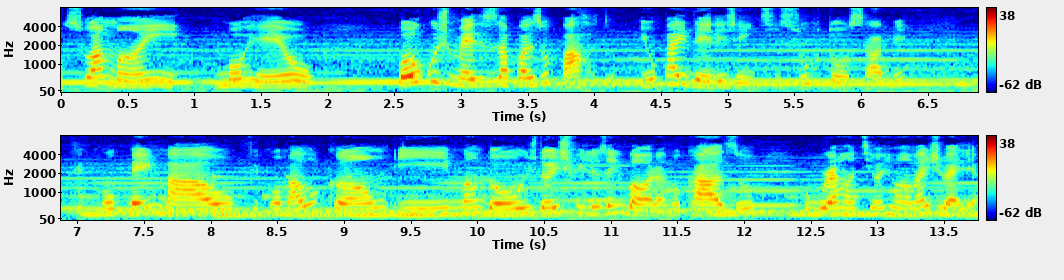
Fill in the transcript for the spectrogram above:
Sua mãe morreu poucos meses após o parto. E o pai dele, gente, surtou, sabe? Ficou bem mal, ficou malucão e mandou os dois filhos embora. No caso, o Graham tinha uma irmã mais velha.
